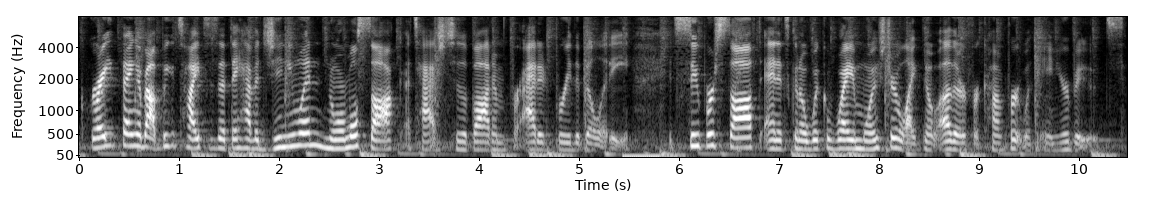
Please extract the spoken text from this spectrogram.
great thing about boot tights is that they have a genuine normal sock attached to the bottom for added breathability. It's super soft and it's gonna wick away moisture like no other for comfort within your boots.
